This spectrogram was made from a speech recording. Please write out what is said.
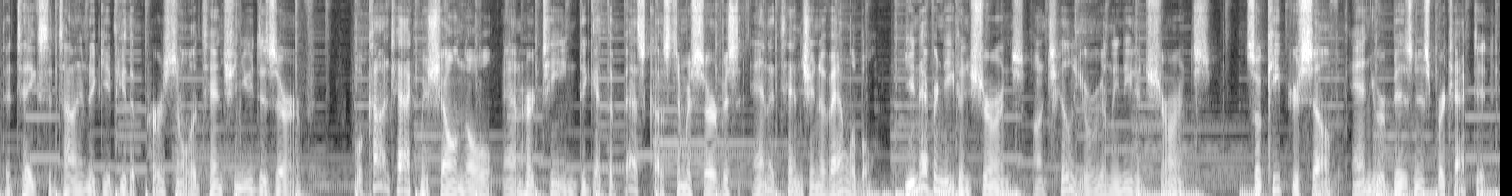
that takes the time to give you the personal attention you deserve? Well, contact Michelle Noll and her team to get the best customer service and attention available. You never need insurance until you really need insurance. So keep yourself and your business protected.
